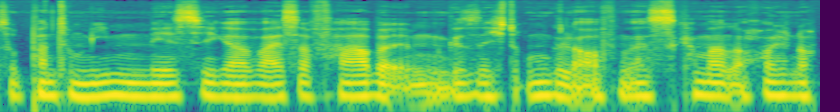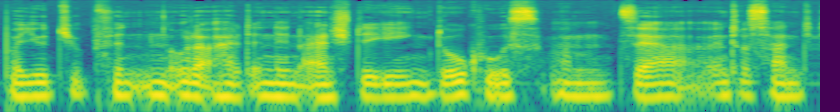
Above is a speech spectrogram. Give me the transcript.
so pantomimenmäßiger weißer Farbe im Gesicht rumgelaufen ist. Kann man auch heute noch bei YouTube finden oder halt in den einschlägigen Dokus. Ähm, sehr interessant.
